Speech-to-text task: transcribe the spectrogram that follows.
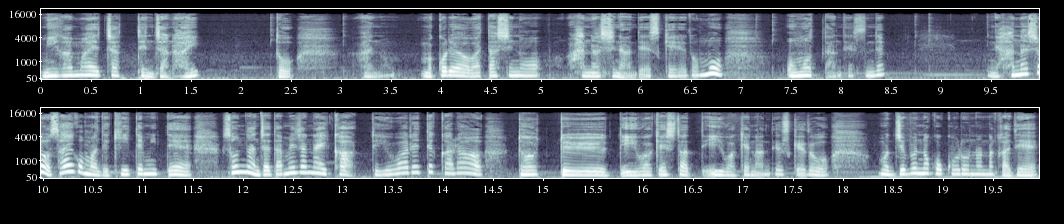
身構えちゃってんじゃない？とあの、まあ、これは私の話なんですけれども思ったんですね。ね、話を最後まで聞いてみて、そんなんじゃダメじゃないかって言われてから、だってって言い訳したって言い訳なんですけど、もう自分の心の中で、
